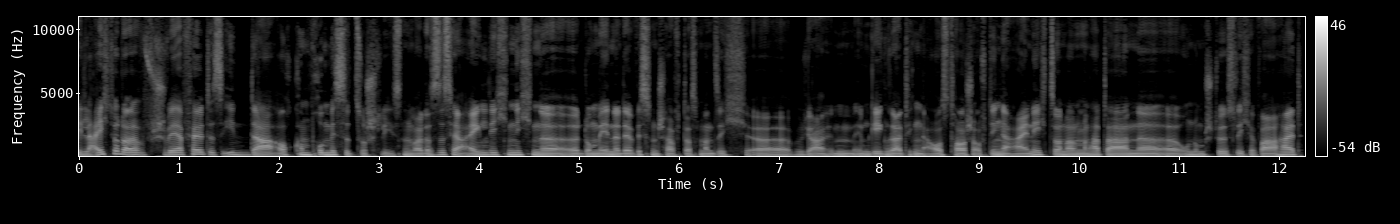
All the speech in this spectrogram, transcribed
Wie leicht oder schwer fällt es Ihnen da auch Kompromisse zu schließen? Weil das ist ja eigentlich nicht eine äh, Domäne der Wissenschaft, dass man sich äh, ja im, im gegenseitigen Austausch auf Dinge einigt, sondern man hat da eine äh, unumstößliche Wahrheit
